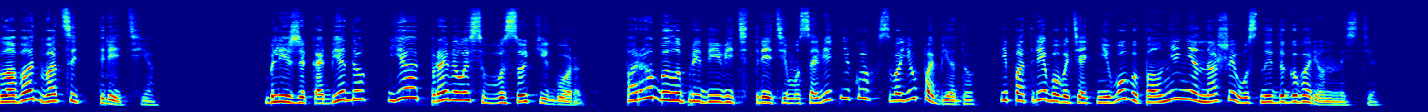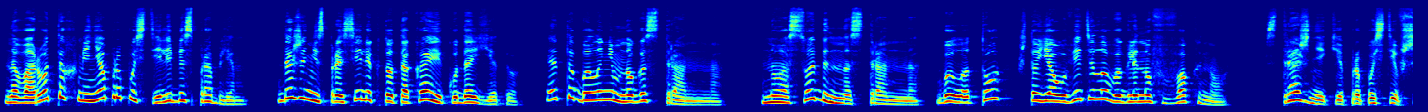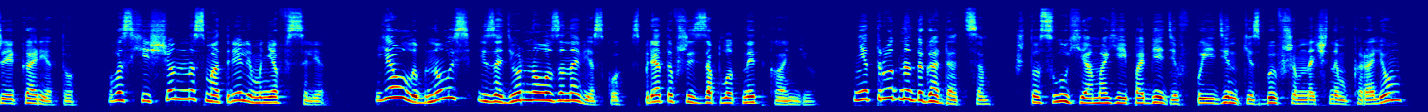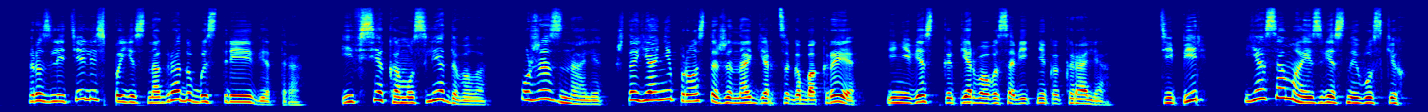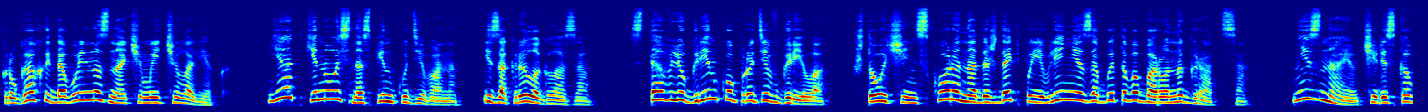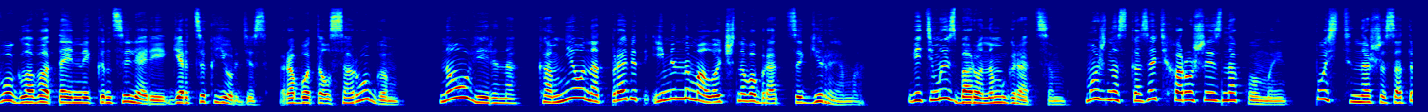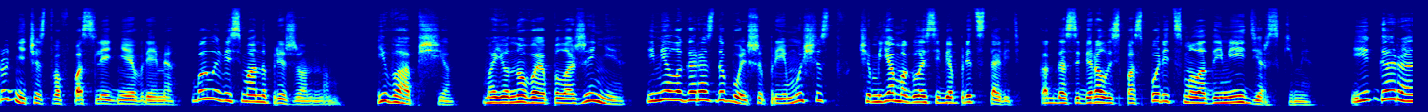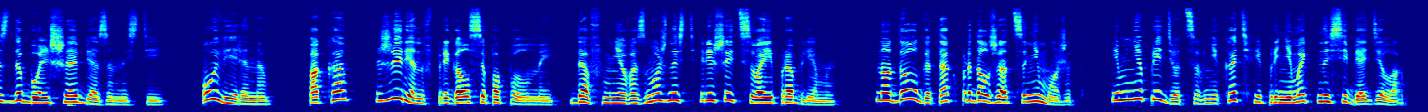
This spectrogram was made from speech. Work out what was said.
Глава 23. Ближе к обеду я отправилась в высокий город. Пора было предъявить третьему советнику свою победу и потребовать от него выполнения нашей устной договоренности. На воротах меня пропустили без проблем. Даже не спросили, кто такая и куда еду. Это было немного странно. Но особенно странно было то, что я увидела, выглянув в окно. Стражники, пропустившие карету, восхищенно смотрели мне вслед. Я улыбнулась и задернула занавеску, спрятавшись за плотной тканью. Нетрудно догадаться, что слухи о моей победе в поединке с бывшим ночным королем разлетелись по Яснограду быстрее ветра. И все, кому следовало, уже знали, что я не просто жена герцога Бакрея и невестка первого советника короля. Теперь я сама известный в узких кругах и довольно значимый человек. Я откинулась на спинку дивана и закрыла глаза. Ставлю гринку против грила, что очень скоро надо ждать появления забытого барона Граца. Не знаю, через кого глава тайной канцелярии герцог Юрдис работал с Оругом, но уверена, ко мне он отправит именно молочного братца Герема. Ведь мы с бароном Грацем, можно сказать, хорошие знакомые, пусть наше сотрудничество в последнее время было весьма напряженным. И вообще, мое новое положение имело гораздо больше преимуществ, чем я могла себе представить, когда собиралась поспорить с молодыми и дерзкими. И гораздо больше обязанностей. Уверена, пока Жирен впрягался по полной, дав мне возможность решить свои проблемы. Но долго так продолжаться не может, и мне придется вникать и принимать на себя дела.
